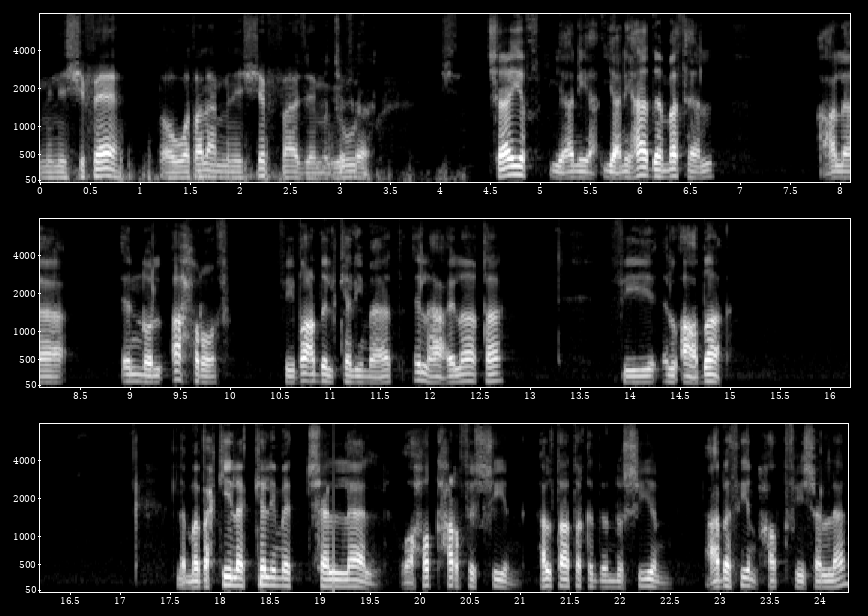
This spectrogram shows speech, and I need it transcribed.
من الشفاه هو طالع من الشفة زي ما بيقولوا. شايف يعني يعني هذا مثل على إنه الأحرف في بعض الكلمات لها علاقة في الأعضاء. لما بحكي لك كلمة شلال وأحط حرف الشين هل تعتقد أنه الشين عبثي نحط فيه شلال؟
